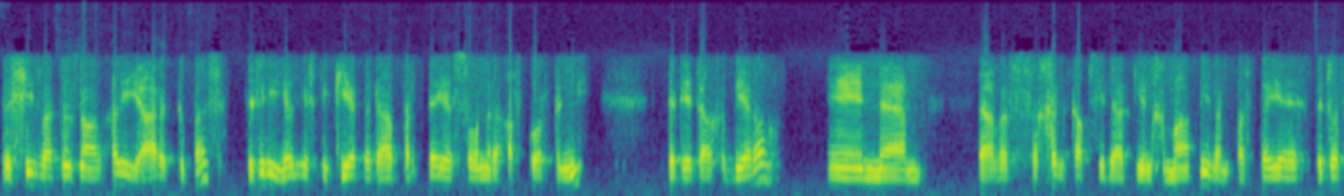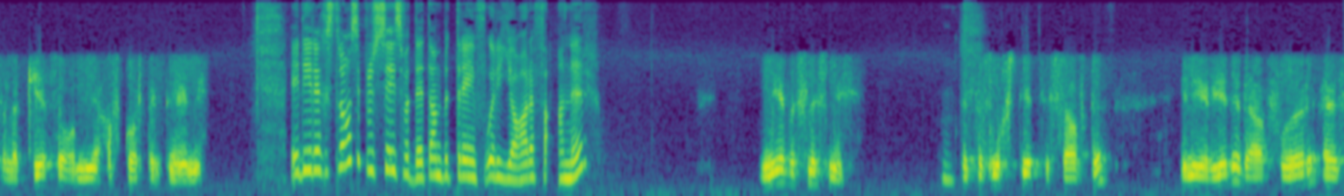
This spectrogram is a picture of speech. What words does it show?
presies wat ons nou al die jare toepas. Dit is die heel eerste keer dat daar partye sonder afkorting nie. Dit het al gebeur al en ehm um, daar was geen kapsie daarteen gemaak nie want partye dit was hulle keuse om nie afkorting te hê nie. Het die registrasieproses wat dit aan betref oor die jare verander? Nee, beslis nie. Dit is nog steeds dieselfde. En die rede daarvoor is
